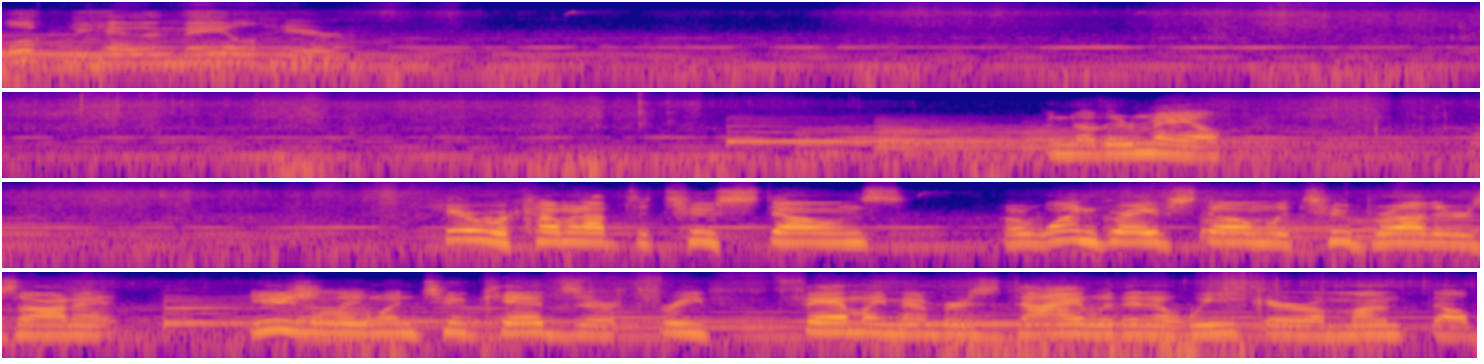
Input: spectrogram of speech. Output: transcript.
Look, we have a male here. Another male. Here we're coming up to two stones or one gravestone with two brothers on it. Usually when two kids or three family members die within a week or a month, they'll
